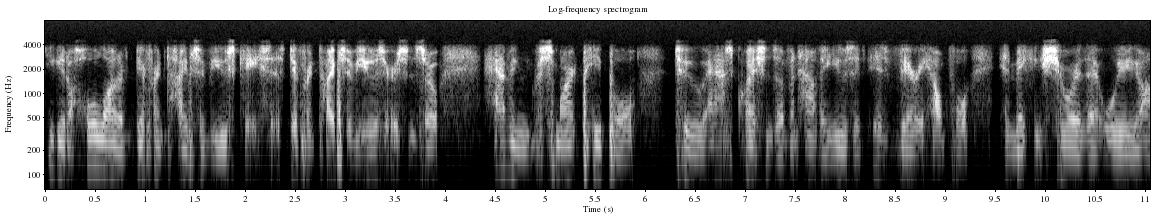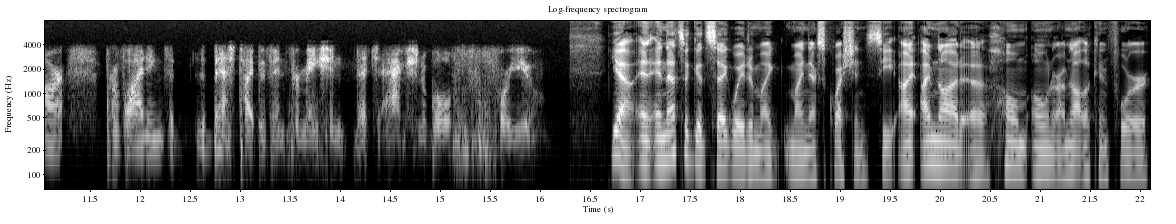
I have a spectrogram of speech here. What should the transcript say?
you get a whole lot of different types of use cases, different types of users, and so having smart people to ask questions of and how they use it is very helpful in making sure that we are providing the, the best type of information that's actionable for you. Yeah, and, and that's a good segue to my, my next question. See, I, I'm not a homeowner. I'm not looking for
